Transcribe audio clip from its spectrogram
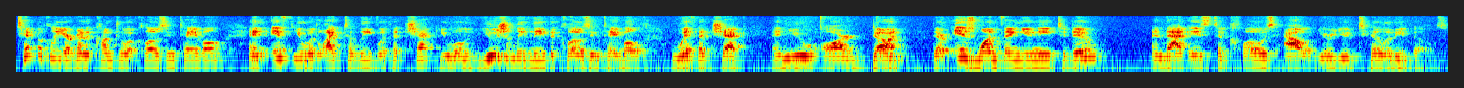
Typically you're going to come to a closing table and if you would like to leave with a check, you will usually leave the closing table with a check and you are done. There is one thing you need to do and that is to close out your utility bills.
